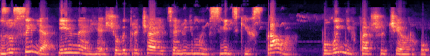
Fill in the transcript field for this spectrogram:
Зусилля і енергія, що витрачаються людьми в світських справах, повинні в першу чергу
